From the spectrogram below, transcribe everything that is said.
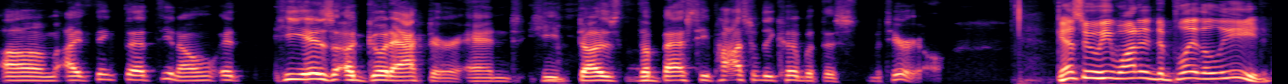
Um, I think that you know it. He is a good actor, and he does the best he possibly could with this material. guess who he wanted to play the lead?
